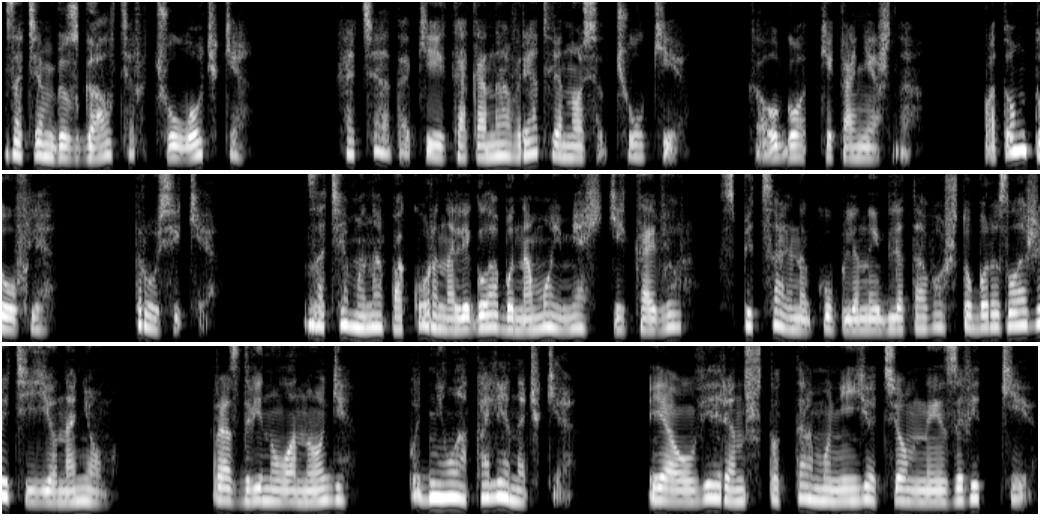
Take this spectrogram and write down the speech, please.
затем бюстгальтер, чулочки. Хотя такие, как она, вряд ли носят чулки. Колготки, конечно. Потом туфли, трусики. Затем она покорно легла бы на мой мягкий ковер, специально купленный для того, чтобы разложить ее на нем. Раздвинула ноги, подняла коленочки. Я уверен, что там у нее темные завитки.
